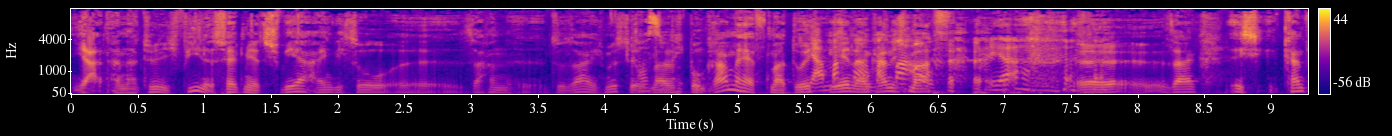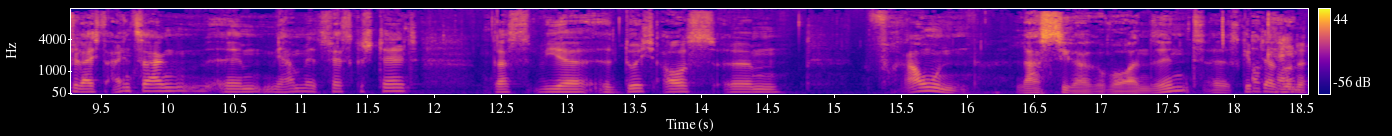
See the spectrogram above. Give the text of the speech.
ja, dann natürlich viel. Es fällt mir jetzt schwer, eigentlich so äh, Sachen äh, zu sagen. Ich müsste jetzt mal das. Programmheft mal durchgehen, ja, mal, dann kann ich mal auf. Ja. äh, sagen. Ich kann vielleicht eins sagen, ähm, wir haben jetzt festgestellt, dass wir äh, durchaus ähm, frauenlastiger geworden sind. Äh, Es gibt ja Okay. so eine,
